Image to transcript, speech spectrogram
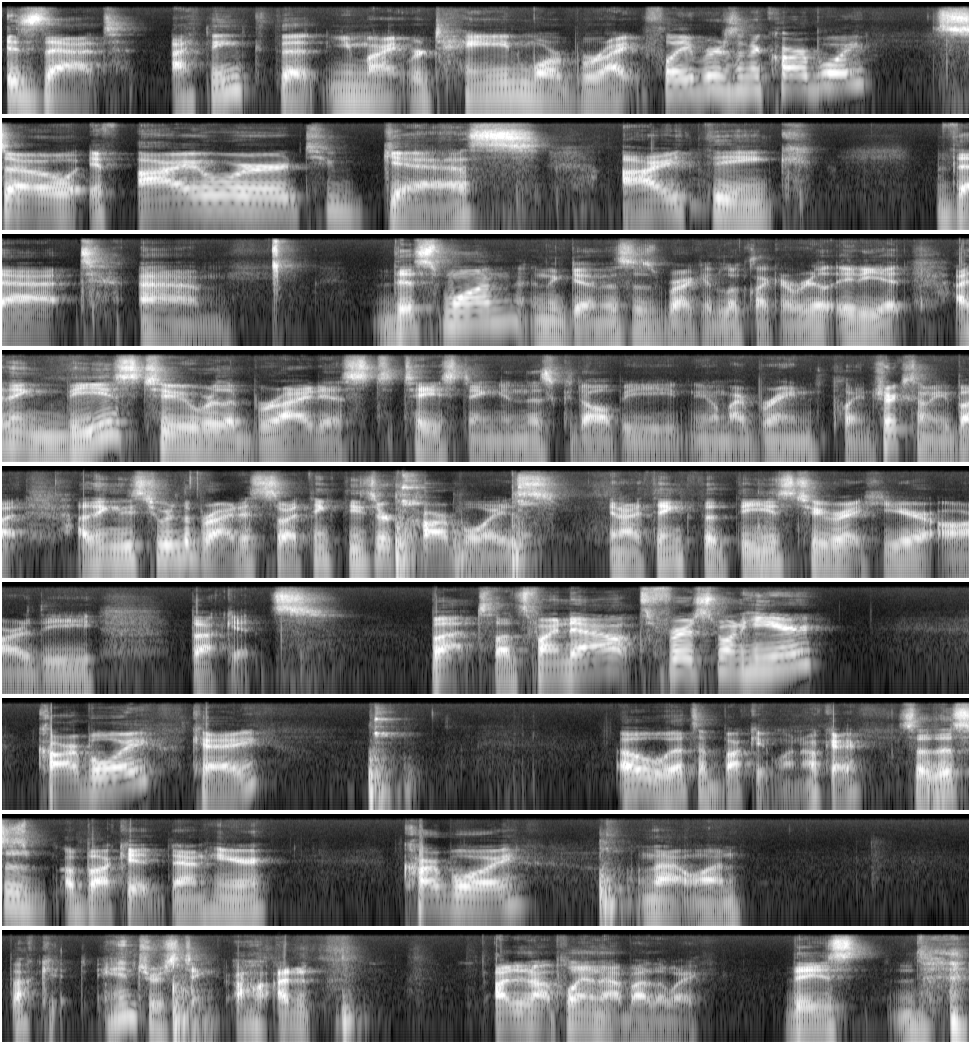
is that I think that you might retain more bright flavors in a carboy. So, if I were to guess, I think that um, this one, and again, this is where I could look like a real idiot. I think these two were the brightest tasting, and this could all be, you know, my brain playing tricks on me, but I think these two are the brightest, so I think these are carboys, and I think that these two right here are the buckets. But let's find out. First one here, carboy, okay. Oh, that's a bucket one, okay. So this is a bucket down here, carboy on that one. Bucket. Interesting. Oh, I, didn't, I did not plan that, by the way. These,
